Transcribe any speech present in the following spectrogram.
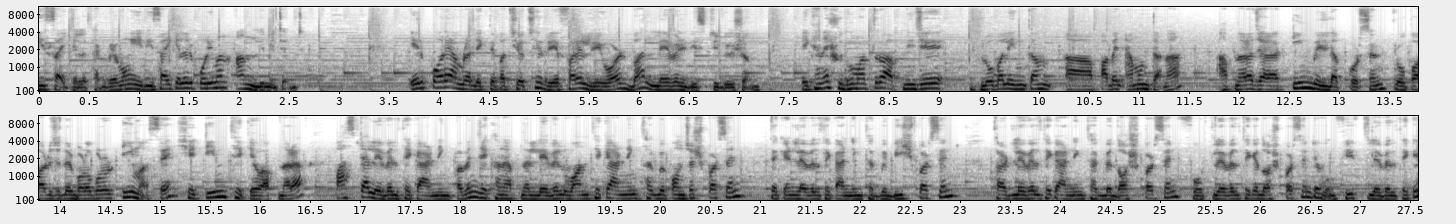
রিসাইকেলে থাকবে এবং এই রিসাইকেলের পরিমাণ আনলিমিটেড এরপরে আমরা দেখতে পাচ্ছি হচ্ছে রেফারেল রিওয়ার্ড বা লেভেল ডিস্ট্রিবিউশন এখানে শুধুমাত্র আপনি যে গ্লোবাল ইনকাম পাবেন এমনটা না আপনারা যারা টিম বিল্ড আপ করছেন প্রপার যাদের বড় বড় টিম আছে, সেই টিম থেকেও আপনারা পাঁচটা লেভেল থেকে আর্নিং পাবেন, যেখানে আপনার লেভেল ওয়ান থেকে আর্নিং থাকবে পঞ্চাশ পার্সেন্ট সেকেন্ড লেভেল থেকে আর্নিং থাকবে বিশ পার্সেন্ট থার্ড লেভেল থেকে আর্নিং থাকবে দশ পার্সেন্ট ফোর্থ লেভেল থেকে দশ পার্সেন্ট এবং ফিফথ লেভেল থেকে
